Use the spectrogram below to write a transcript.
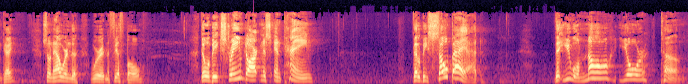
Okay? So now we're in the we're in the fifth bowl. There will be extreme darkness and pain that'll be so bad that you will gnaw your tongue.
